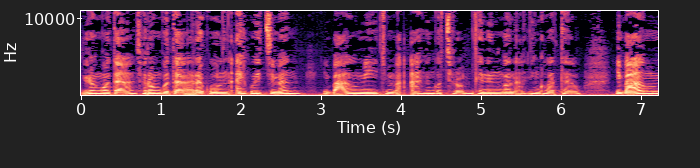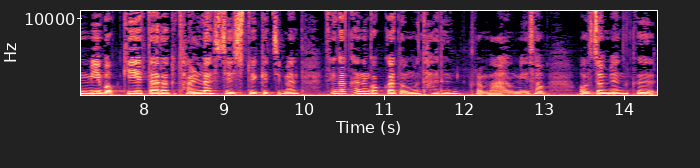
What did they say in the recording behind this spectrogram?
이런 거다, 저런 거다라고는 알고 있지만 이 마음이 좀 아는 것처럼 되는 건 아닌 것 같아요. 이 마음이 먹기에 따라도 달랐을 수도 있겠지만 생각하는 것과 너무 다른 그런 마음에서 어쩌면 그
